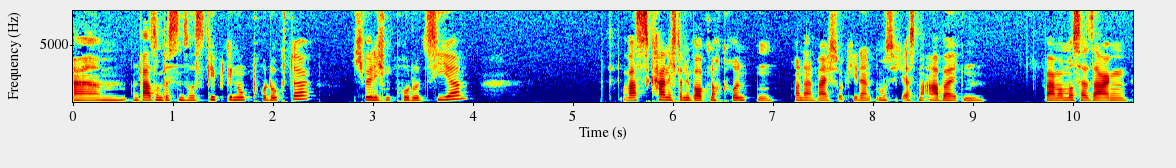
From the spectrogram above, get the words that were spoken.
Ähm, und war so ein bisschen so, es gibt genug Produkte, ich will nicht produzieren. Was kann ich dann überhaupt noch gründen? Und dann war ich so, okay, dann muss ich erstmal arbeiten. Weil man muss ja sagen,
